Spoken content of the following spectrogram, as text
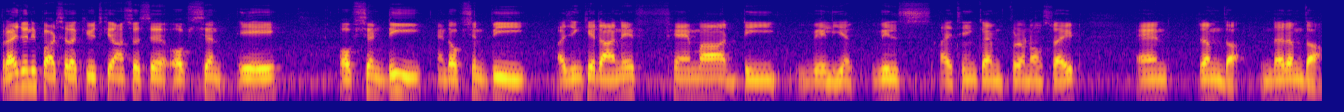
प्राइज वाली पाठशाला क्यूज के आंसर्स है option A option D and option B Ajinkya Rahane फेमा डी वेलियम विल्स I think I am pronounce right and रमदा Narmada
